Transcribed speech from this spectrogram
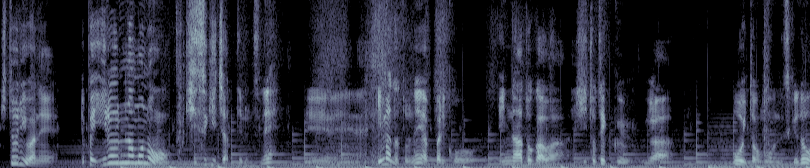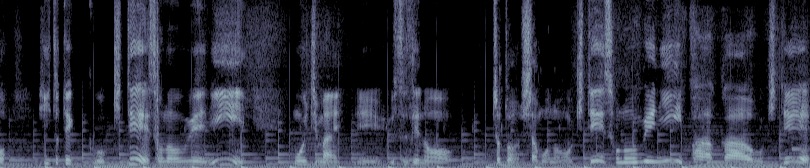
一人はね、やっぱりいろんなものを着すぎちゃってるんですね。えー、今だとね、やっぱりこう、インナーとかはヒートテックが多いと思うんですけど、ヒートテックを着て、その上にもう一枚、えー、薄手のちょっとしたものを着て、その上にパーカーを着て、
